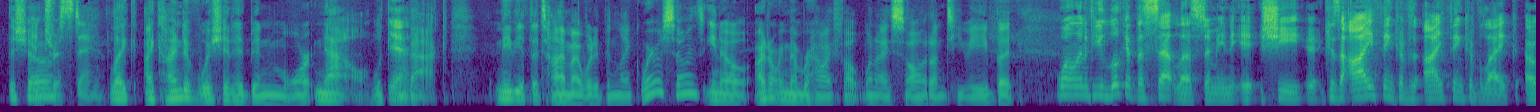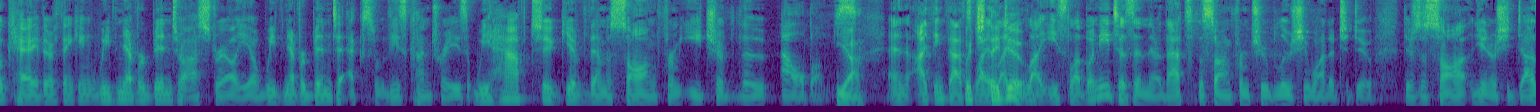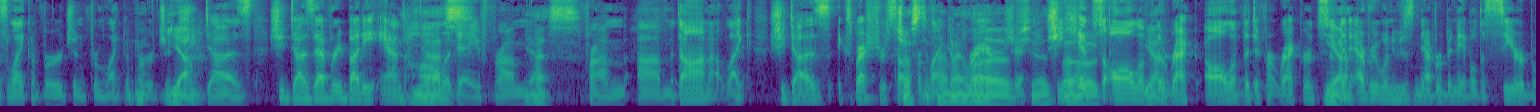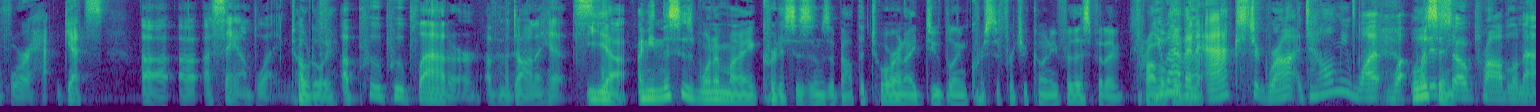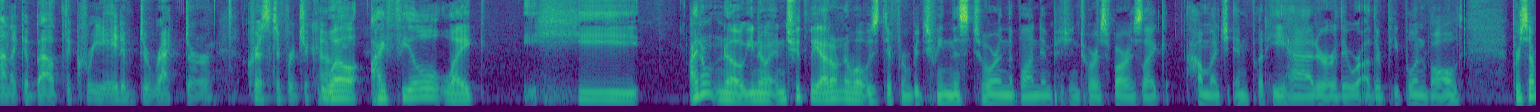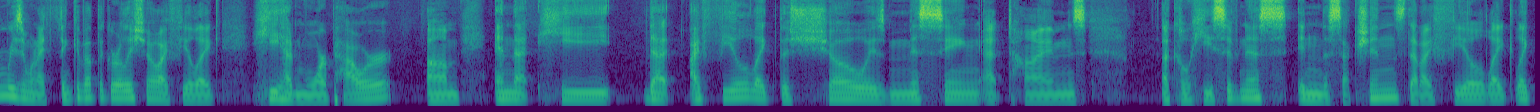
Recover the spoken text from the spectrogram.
the show. Interesting. Like I kind of wish it had been more. Now looking Yeah. back. Maybe at the time I would have been like, "Where is so and You know, I don't remember how I felt when I saw it on TV, but Well, and if you look at the set list, I mean, it, she because I think of I think of like okay, they're thinking we've never been to Australia, we've never been to X these countries. We have to give them a song from each of the albums. Yeah. and I think that's Which why they like, do. La Isla Bonita's in there. That's the song from True Blue she wanted to do. There's a song, you know, she does like a virgin from Like a Virgin. Mm, yeah. she does. She does everybody and Yes. Holiday from Yes. from uh, Madonna. Like she does express yourself from like a Love. She, She she hits all of Yeah. the rec, all of the different records, so Yeah. that everyone who's never been able to see her before ha- gets uh, a, a sampling. Totally. a, poo poo platter of Madonna hits. Yeah, I mean, this is one of my criticisms about the tour, and I do blame Christopher Ciccone for this, but I probably You have an axe to grind. Tell me what what, Well, what is listen. so problematic about the creative director Christopher Ciccone? Well, I feel like he. I don't know, you know, and truthfully, I don't know what was different between this tour and the Blonde Ambition tour as far as like how much input he had or there were other people involved. For some reason, when I think about the girlie show, I feel like he had more power, um, and that he that I feel like the show is missing at times a cohesiveness in the sections that I feel like like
